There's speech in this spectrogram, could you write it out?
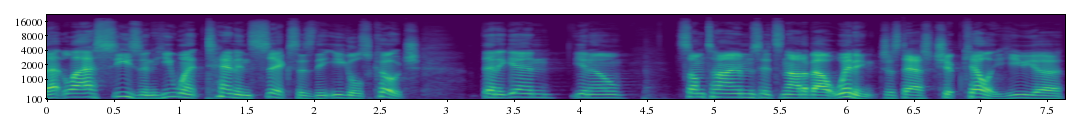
that last season, he went 10 and 6 as the Eagles coach. Then again, you know, sometimes it's not about winning. Just ask Chip Kelly. He, uh,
